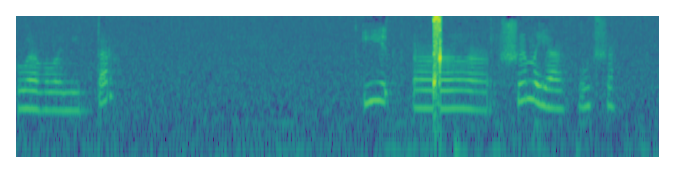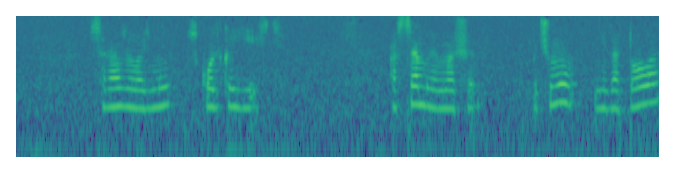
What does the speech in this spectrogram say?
level emitter. И э, шины я лучше сразу возьму сколько есть. Ассемблер машин. Почему не готова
